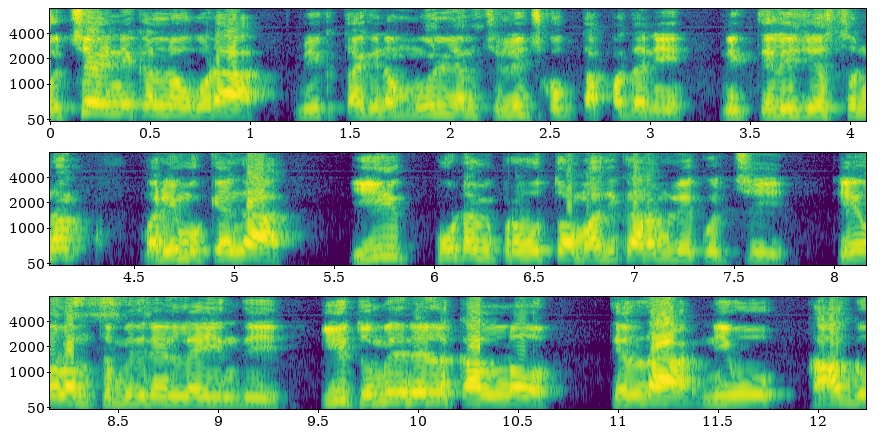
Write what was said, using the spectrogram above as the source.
వచ్చే ఎన్నికల్లో కూడా మీకు తగిన మూల్యం చెల్లించుకోక తప్పదని మీకు తెలియజేస్తున్నాం. మరీ ముఖ్యంగా ఈ కూటమి ప్రభుత్వం అధికారంలోకి వచ్చి కేవలం తొమ్మిది నెలలు అయింది. ఈ తొమ్మిది నెలల కాలంలో తెల్దా నీవు కాగు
